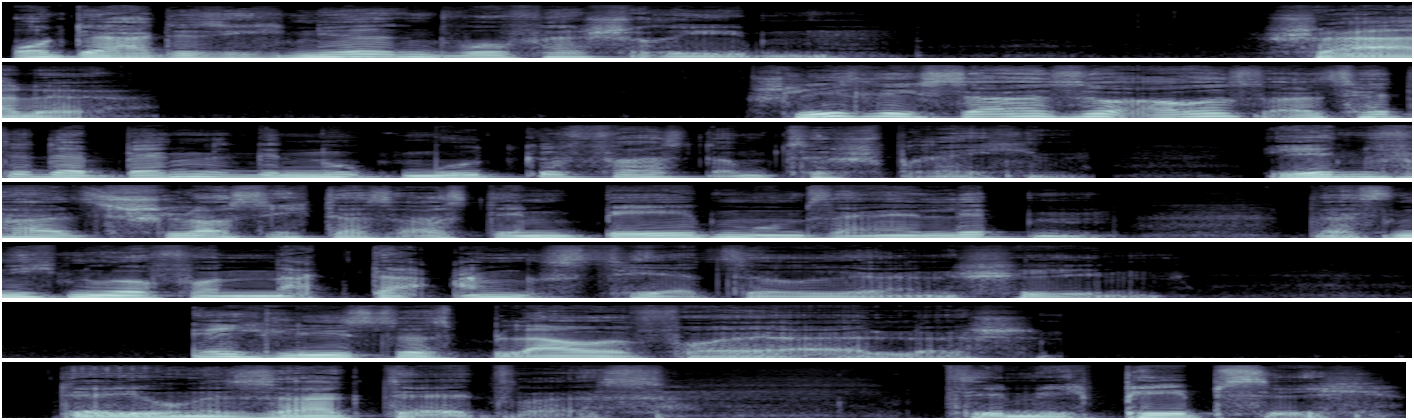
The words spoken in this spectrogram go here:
und er hatte sich nirgendwo verschrieben. Schade. Schließlich sah es so aus, als hätte der Bengel genug Mut gefasst, um zu sprechen. Jedenfalls schloss ich das aus dem Beben um seine Lippen, das nicht nur von nackter Angst herzurühren schien. Ich ließ das blaue Feuer erlöschen. Der Junge sagte etwas, ziemlich pepsig.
